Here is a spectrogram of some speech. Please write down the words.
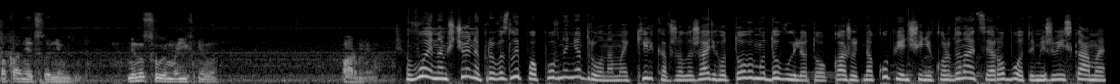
Пока они отсюда не уйдут. Минусуем их армию. Воїнам щойно привезли поповнення дронами. Кілька вже лежать готовими до вильоту. Кажуть, на Куп'янщині координація роботи між військами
